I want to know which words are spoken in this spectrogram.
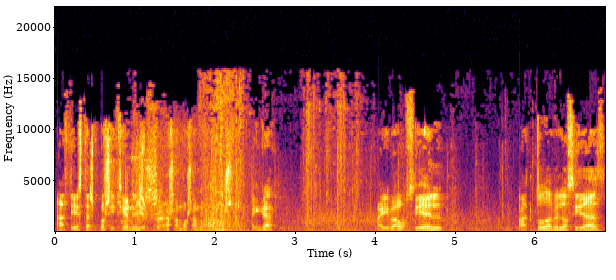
Hacia estas posiciones. Vamos, vamos, vamos, vamos. Venga. Ahí va Uciel. A toda velocidad.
